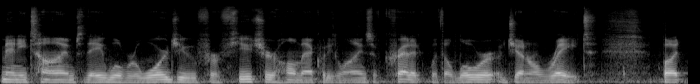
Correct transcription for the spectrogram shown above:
many times they will reward you for future home equity lines of credit with a lower general rate. But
